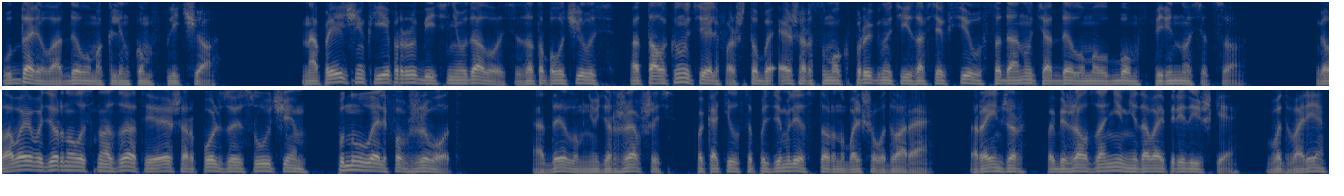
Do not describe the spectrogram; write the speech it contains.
ударила Аделума клинком в плечо. Наплечник ей прорубить не удалось, зато получилось оттолкнуть эльфа, чтобы Эшер смог прыгнуть и изо всех сил садануть Аделума лбом в переносицу. Голова его дернулась назад, и Эшер, пользуясь случаем, пнул эльфа в живот. Аделум, не удержавшись, покатился по земле в сторону большого двора. Рейнджер побежал за ним, не давая передышки. Во дворе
